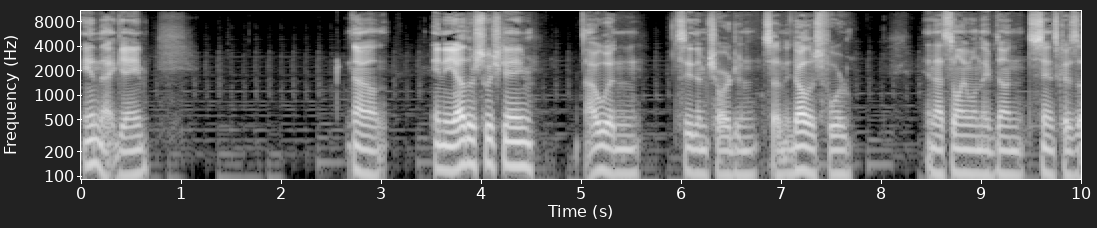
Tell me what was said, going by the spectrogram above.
in that game. Now, any other Switch game, I wouldn't see them charging seventy dollars for, and that's the only one they've done since because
